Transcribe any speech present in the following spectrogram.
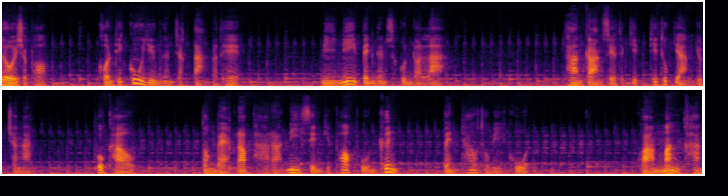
โดยเฉพาะคนที่กู้ยืมเงินจากต่างประเทศ มีหนี้เป็นเงินสกุลดอลลาร์ท่ามกลางเศรษฐกิจที่ทุกอย่างหยุดชะงัก พวกเขาต้องแบกรับภาระหนี้สินที่พอกพูนขึ้น เป็นเท่าทวีคูณ ความมั่งคั่ง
